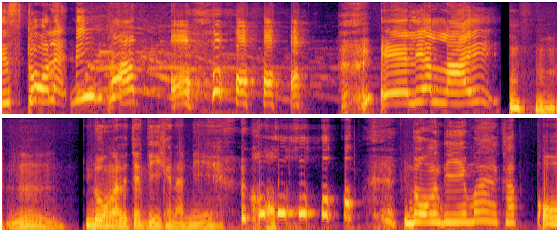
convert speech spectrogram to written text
ดิสโก้และนี่ครับโอ้โหเอเลียนไลท์ดวงอะไรจะดีขนาดนี้ ดวงดีมากครับ โอ้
